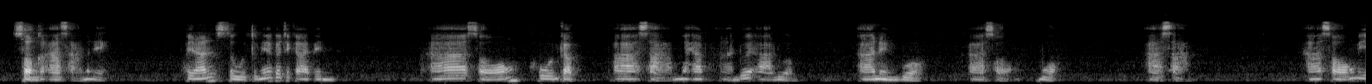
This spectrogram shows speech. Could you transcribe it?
2 กับ R 3นั่นเอง เพราะฉะนั้นสูตรตรงนี้ก็จะกลายเป็น R 2คูณกับ R 3นะครับหารด้วย R รวม R 1บวก R 2บวก R 3 R 2มี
